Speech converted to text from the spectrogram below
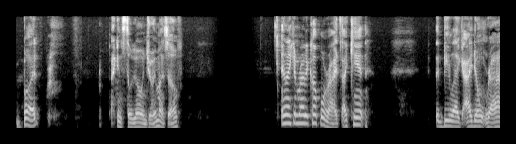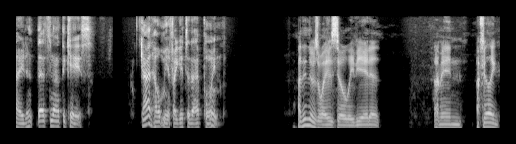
But I can still go enjoy myself. And I can ride a couple rides. I can't be like, I don't ride. That's not the case. God help me if I get to that point. I think there's ways to alleviate it. I mean, I feel like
